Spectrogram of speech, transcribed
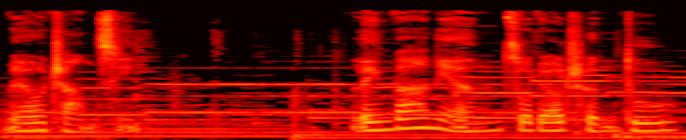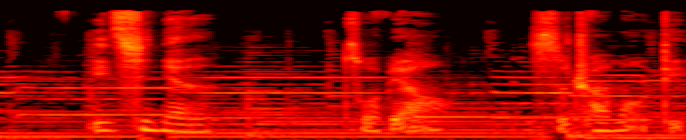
没有长进。零八年坐标成都，一七年坐标四川某地。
